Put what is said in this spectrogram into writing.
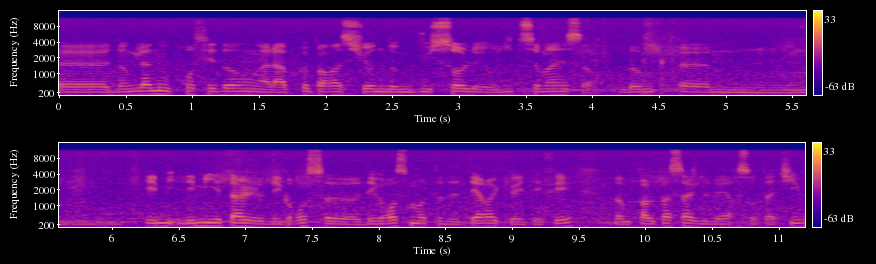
Euh, donc là nous procédons à la préparation du sol et au lit de semences, l'émiettage des grosses, des grosses mottes de terre qui ont été fait donc par le passage de l'air sautative.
